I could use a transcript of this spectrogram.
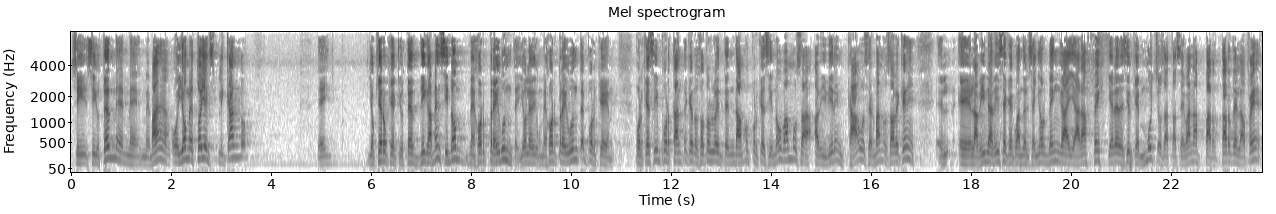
Si, si usted me, me, va, o yo me estoy explicando, eh, yo quiero que, que, usted diga amén, si no, mejor pregunte. Yo le digo, mejor pregunte porque, porque es importante que nosotros lo entendamos, porque si no vamos a, vivir en caos, hermanos. ¿Sabe qué? Eh, la Biblia dice que cuando el Señor venga y hará fe, quiere decir que muchos hasta se van a apartar de la fe,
